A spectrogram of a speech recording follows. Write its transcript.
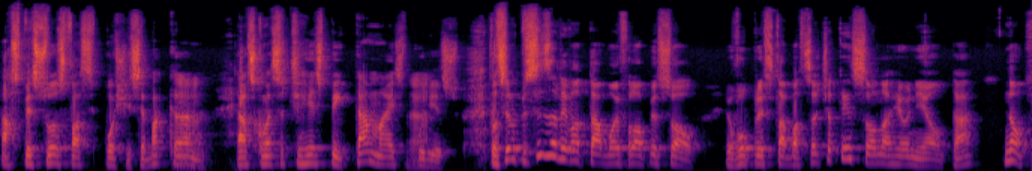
As pessoas falam assim, poxa, isso é bacana. É. Elas começam a te respeitar mais é. por isso. Você não precisa levantar a mão e falar, pessoal, eu vou prestar bastante atenção na reunião, tá? Não,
